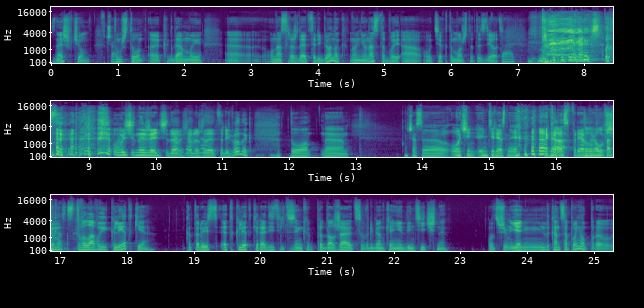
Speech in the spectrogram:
Знаешь, в чем? В В чем? том, что э, когда мы... э, у нас рождается ребенок, ну, не у нас с тобой, а у тех, кто может это сделать. У мужчины и женщины вообще рождается ребенок, то э, Сейчас э, очень интересный как Да, раз то, приобрел в общем, подкаст. стволовые клетки, которые есть, это клетки родителей, то есть они как продолжаются в ребенке, они идентичны. Вот, в общем, я не до конца понял, про-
